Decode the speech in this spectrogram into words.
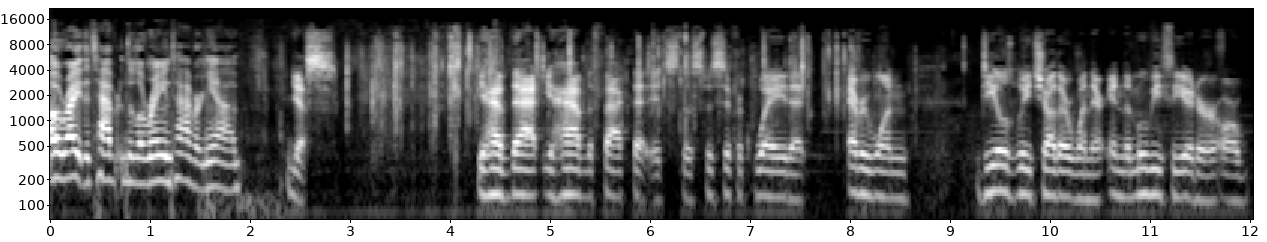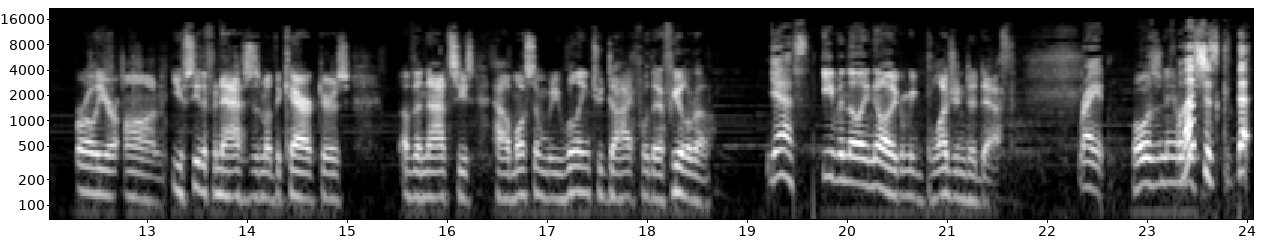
Oh, right, the tavern, the Lorraine Tavern. Yeah, Yes. You have that. You have the fact that it's the specific way that everyone deals with each other when they're in the movie theater or earlier on. You see the fanaticism of the characters of the Nazis, how most of them would be willing to die for their Führer, yes, even though they know they're going to be bludgeoned to death. right. What was the name Well, that's just that.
